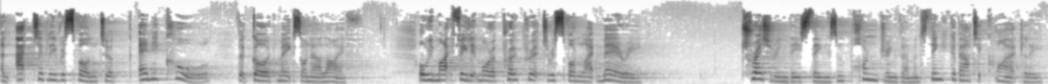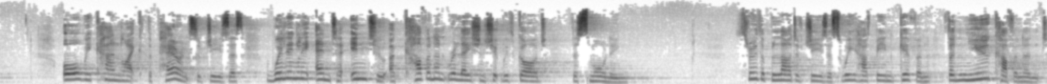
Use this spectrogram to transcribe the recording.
and actively respond to any call that God makes on our life. Or we might feel it more appropriate to respond like Mary, treasuring these things and pondering them and thinking about it quietly. Or we can, like the parents of Jesus, willingly enter into a covenant relationship with God this morning. Through the blood of Jesus, we have been given the new covenant,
